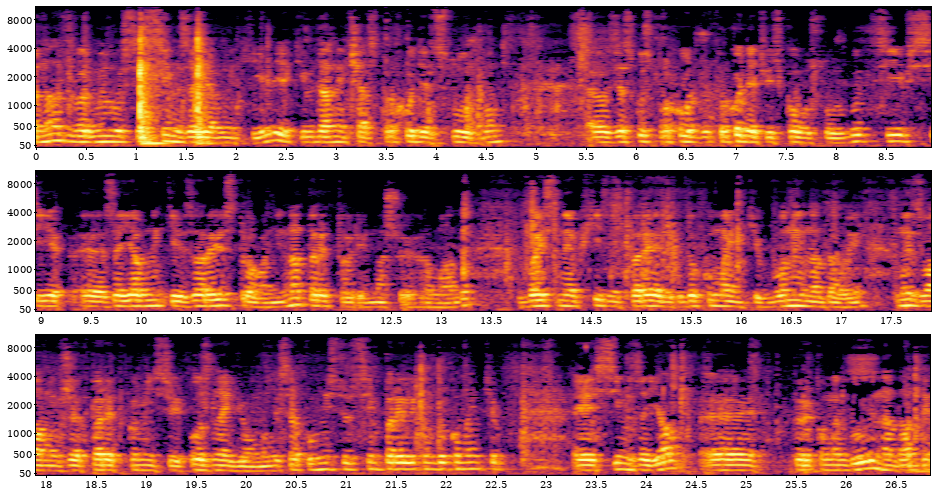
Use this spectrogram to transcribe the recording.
До нас звернулося сім заявників, які в даний час проходять службу. Е, У зв'язку з проходжу, проходять військову службу. Ці всі е, заявники зареєстровані на території нашої громади. Весь необхідний перелік документів вони надали. Ми з вами вже перед комісією ознайомилися повністю з цим переліком документів. Е, Сім заяв рекомендую надати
